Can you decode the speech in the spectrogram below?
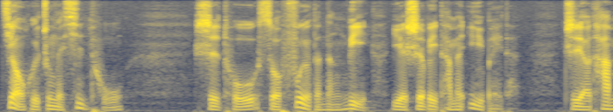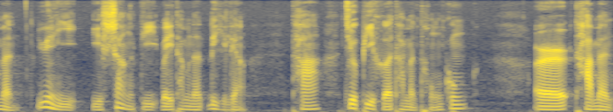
教会中的信徒。使徒所富有的能力也是为他们预备的，只要他们愿意以上帝为他们的力量，他就必和他们同工。而他们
